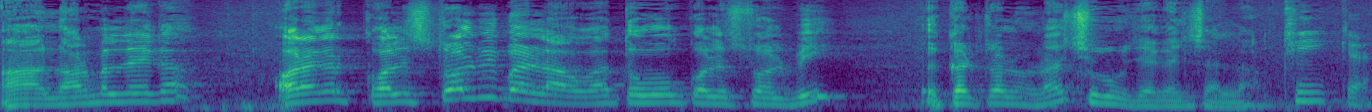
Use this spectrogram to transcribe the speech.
नॉर्मल रहेगा। और अगर कोलेस्ट्रॉल भी बढ़ रहा होगा तो वो कोलेस्ट्रॉल भी कंट्रोल होना शुरू हो जाएगा, इंशाल्लाह। ठीक है।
